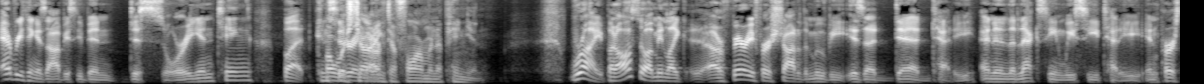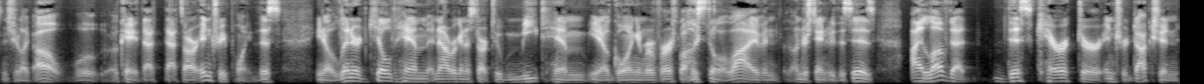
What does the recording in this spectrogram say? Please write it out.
everything has obviously been disorienting, but But considering we're starting our, to form an opinion. right, but also, I mean, like our very first shot of the movie is a dead Teddy, and in the next scene we see Teddy in person. So you're like, oh, well, okay, that that's our entry point. This, you know, Leonard killed him, and now we're going to start to meet him, you know, going in reverse while he's still alive and understand who this is. I love that this character introduction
